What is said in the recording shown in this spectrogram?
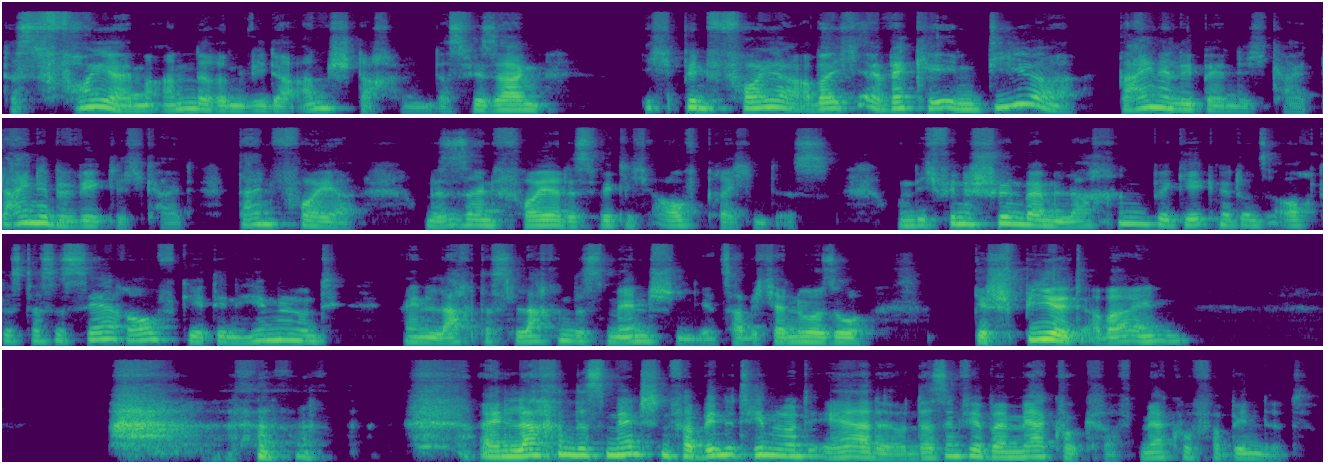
das Feuer im anderen wieder anstacheln, dass wir sagen, ich bin Feuer, aber ich erwecke in dir deine Lebendigkeit, deine Beweglichkeit, dein Feuer. Und es ist ein Feuer, das wirklich aufbrechend ist. Und ich finde schön, beim Lachen begegnet uns auch das, dass es sehr raufgeht, den Himmel und ein Lach, das Lachen des Menschen. Jetzt habe ich ja nur so gespielt, aber ein, ein Lachen des Menschen verbindet Himmel und Erde. Und da sind wir bei Merkurkraft. Merkur verbindet.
